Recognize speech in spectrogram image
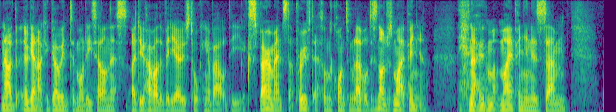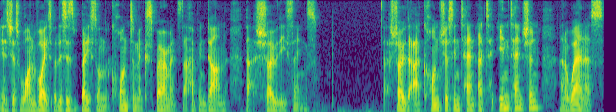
Now, again, I could go into more detail on this. I do have other videos talking about the experiments that prove this on the quantum level. This is not just my opinion. You know, my opinion is um, is just one voice, but this is based on quantum experiments that have been done that show these things, that show that our conscious intent, intention, and awareness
